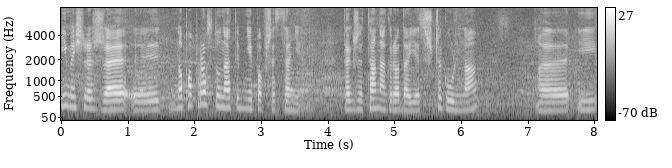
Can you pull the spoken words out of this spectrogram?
i myślę, że y, no po prostu na tym nie poprzestaniemy. Także ta nagroda jest szczególna e, i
